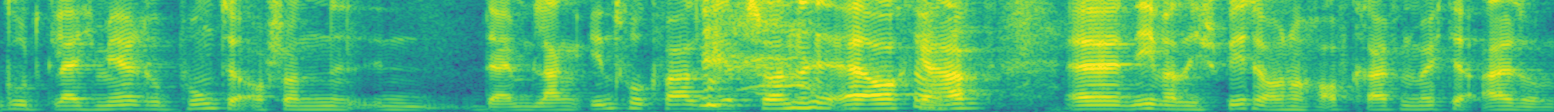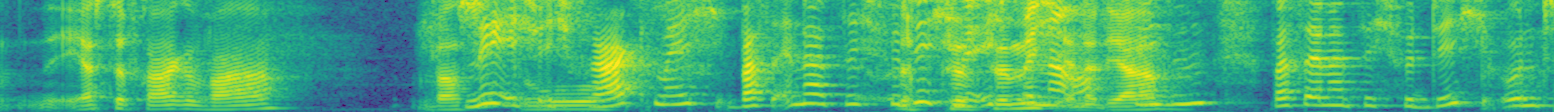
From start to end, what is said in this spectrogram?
gut, gleich mehrere Punkte auch schon in deinem langen Intro quasi jetzt schon äh, auch Sorry. gehabt. Äh, nee, was ich später auch noch aufgreifen möchte. Also, erste Frage war, was Nee, ich, ich frage mich, was ändert sich für Äh, dich? für- ne? Ich für bin mich ändert, ja. Was ändert sich für dich und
